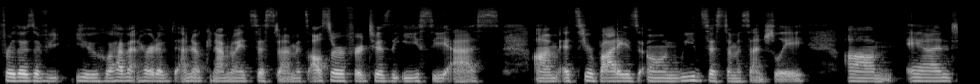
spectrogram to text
for those of you who haven't heard of the endocannabinoid system, it's also referred to as the ECS. Um, it's your body's own weed system, essentially. Um, and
